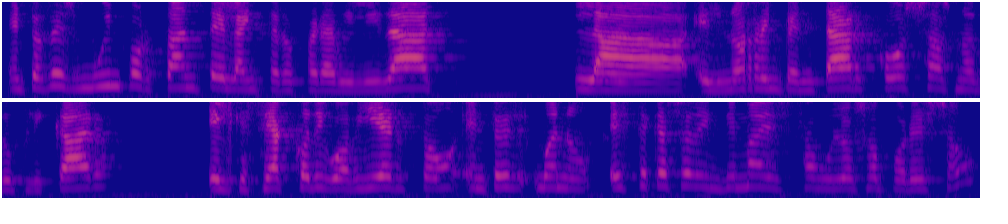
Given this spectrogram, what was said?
Entonces, muy importante la interoperabilidad, el no reinventar cosas, no duplicar, el que sea código abierto. Entonces, bueno, este caso de Indima es fabuloso por eso.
